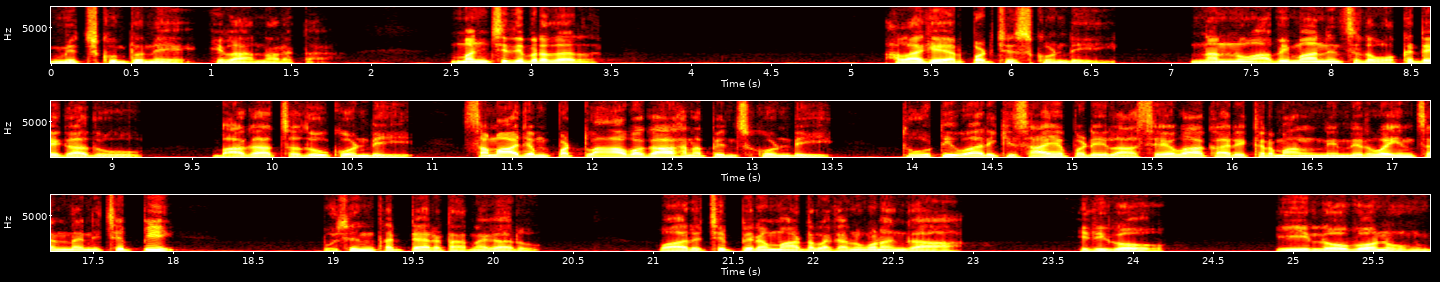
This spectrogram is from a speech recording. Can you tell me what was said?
మెచ్చుకుంటూనే ఇలా అన్నారట. మంచిది బ్రదర్ అలాగే ఏర్పాటు చేసుకోండి. నన్ను అభిమానించడం ఒక్కటే కాదు బాగా చదువుకోండి. సమాజం పట్ల అవగాహన పెంచుకోండి. తోటి వారికి సాయపడేలా సేవా కార్యక్రమాలని నిర్వహించండి అని చెప్పి భుజం తట్టారట అన్నగారు. వారు చెప్పిన మాటలకు అనుగుణంగా ఇదిగో ఈ లోగోను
